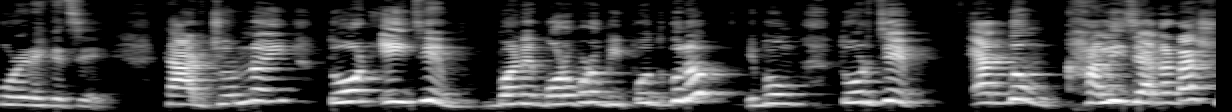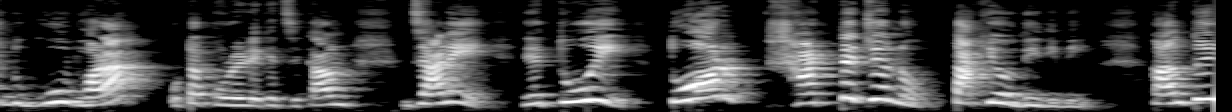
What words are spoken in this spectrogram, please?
করে রেখেছে। তার জন্যই তোর এই যে মানে বড় বড় বিপদগুলো এবং তোর যে একদম খালি জায়গাটা শুধু গু ভরা ওটা করে রেখেছে। কারণ জানে যে তুই তোর স্বার্থের জন্য তাকেও দিয়ে দিবি। কারণ তুই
